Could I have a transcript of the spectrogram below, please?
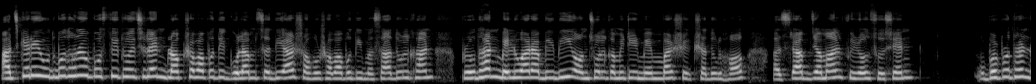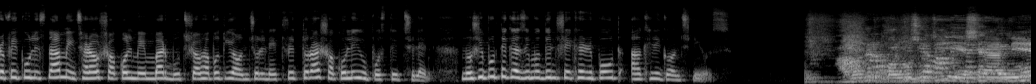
আজকের এই উদ্বোধনে উপস্থিত হয়েছিলেন ব্লক সভাপতি গোলাম সদিয়া সহ সভাপতি মাসাদুল খান, প্রধান বেলুয়ারা বিবি, অঞ্চল কমিটির মেম্বার শেখ সাদুল হক, আশরাফ জামাল, ফিরোজ হোসেন, উপপ্রধান রফিকুল ইসলাম, এছাড়াও সকল মেম্বার, বুথ সভাপতি, অঞ্চল নেতৃত্বরা সকলেই উপস্থিত ছিলেন। নসিপুর থেকে আজিমুদ্দিন শেখের রিপোর্ট, আখিরিগঞ্জ নিউজ। আমাদের কর্মসূচি এশিয়া নিয়ে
